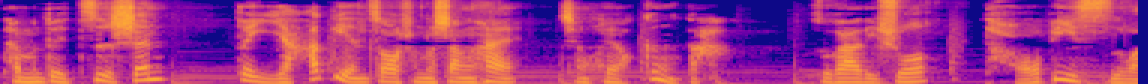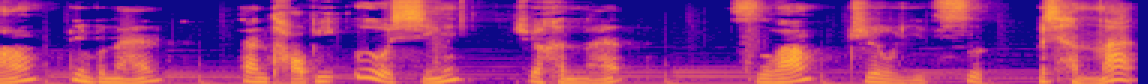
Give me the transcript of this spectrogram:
他们对自身、对雅典造成的伤害将会要更大。苏格拉底说：“逃避死亡并不难，但逃避恶行却很难。死亡只有一次，而且很慢，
